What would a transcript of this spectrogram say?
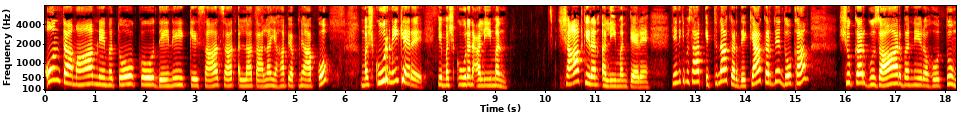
ان تمام نعمتوں کو دینے کے ساتھ ساتھ اللہ تعالیٰ یہاں پہ اپنے آپ کو مشکور نہیں کہہ رہے کہ مشکورن علیمن، شاکرن علیمن کہہ رہے ہیں۔ یعنی کہ بس آپ اتنا کر دے کیا کر دیں؟ دو کام۔ شکر گزار بنے رہو تم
